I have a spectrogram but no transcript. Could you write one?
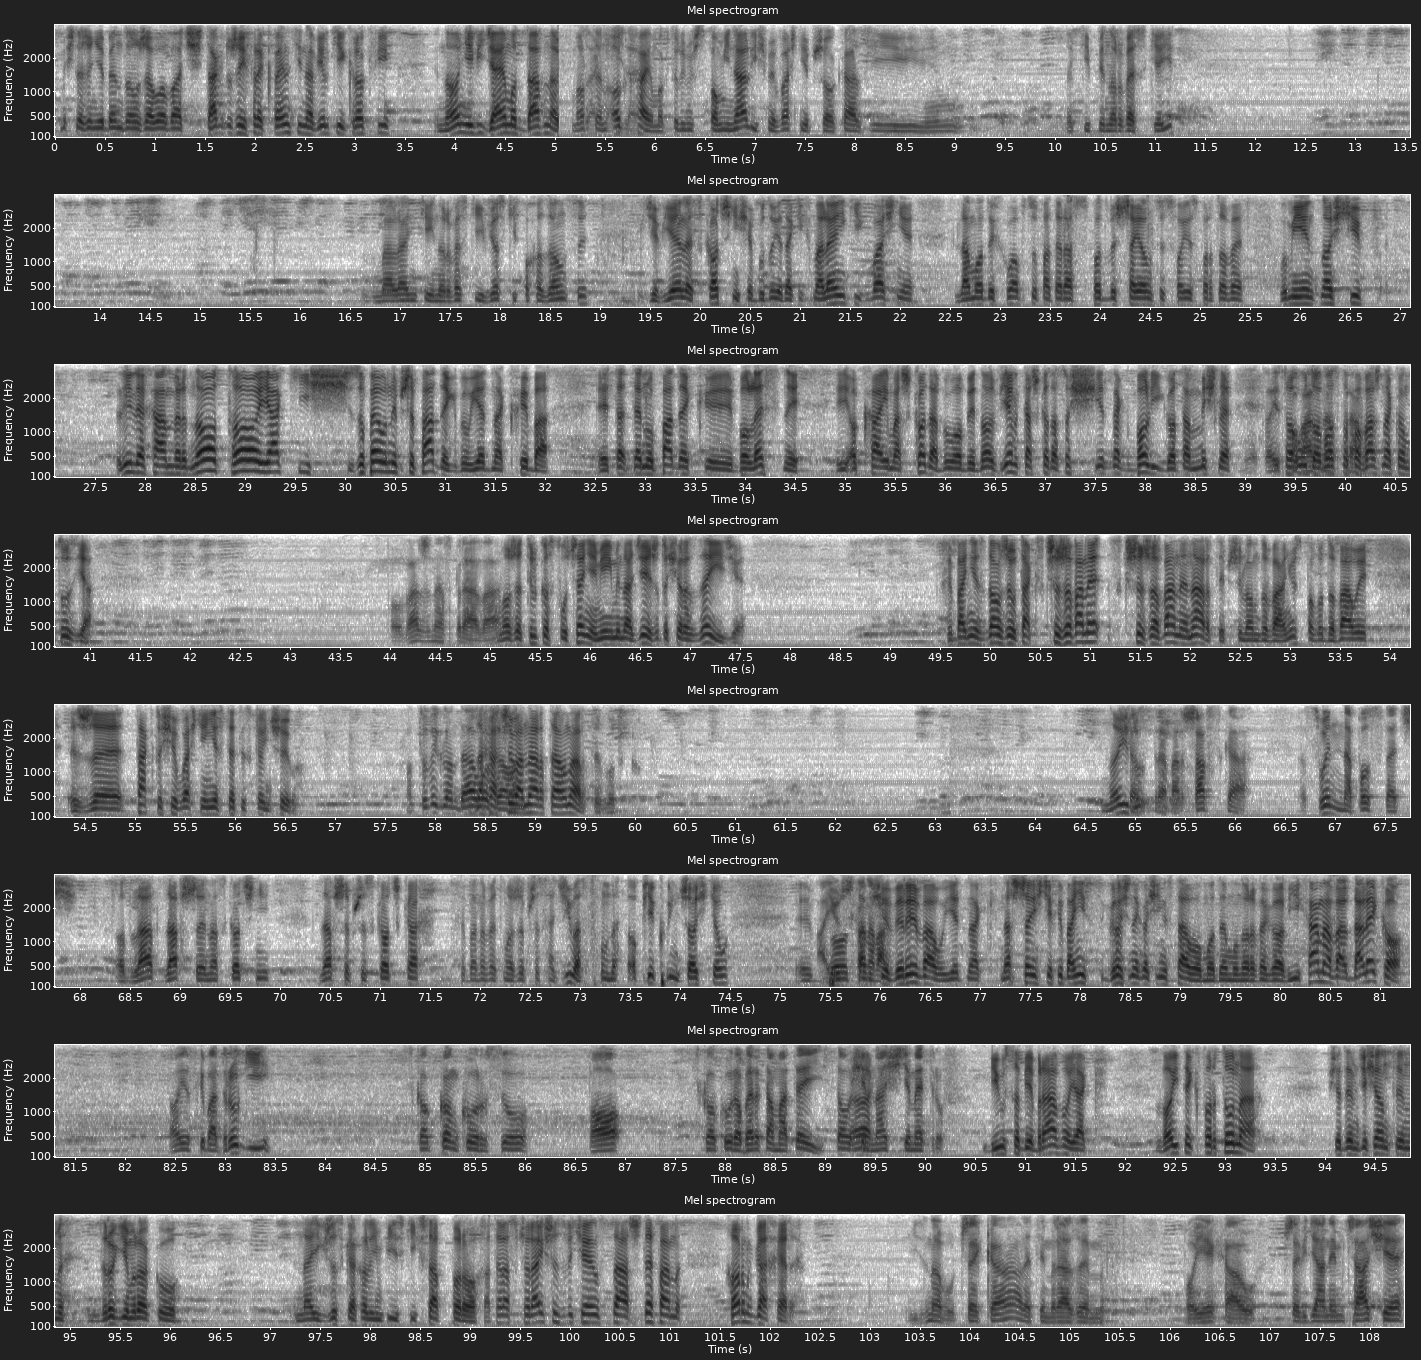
Myślę, że nie będą żałować tak dużej frekwencji na Wielkiej Krokwi. No, nie widziałem od dawna. Morten. Ockheim, o którym już wspominaliśmy właśnie przy okazji mm, ekipy norweskiej. z maleńkiej norweskiej wioski pochodzący, gdzie wiele skoczni się buduje takich maleńkich właśnie dla młodych chłopców, a teraz podwyższający swoje sportowe umiejętności w Lillehammer. No to jakiś zupełny przypadek był jednak chyba. E, te- Ten upadek e, bolesny i Ockheima szkoda byłoby, no wielka szkoda, coś jednak boli go tam myślę, Nie, to to udo poważna mocno sprawa. poważna kontuzja. Poważna sprawa. Może tylko stłuczenie, miejmy nadzieję, że to się rozejdzie. Chyba nie zdążył, tak, skrzyżowane, skrzyżowane narty przy lądowaniu spowodowały, że tak to się właśnie niestety skończyło. No, tu wyglądało, że Zahaczyła on... narta o nartę w boczku. No i siostra warszawska, słynna postać od lat zawsze na skoczni, zawsze przy skoczkach, chyba nawet może przesadziła z tą opiekuńczością, bo tam się wyrywał, jednak na szczęście chyba nic groźnego się nie stało młodemu Norwegowi. I Hanawal daleko! To jest chyba drugi skok konkursu po skoku Roberta Matei, 118 Tak. metrów. Bił sobie brawo jak Wojtek Fortuna w 72 roku na Igrzyskach Olimpijskich w Sapporo. A teraz wczorajszy zwycięzca Stefan Horngacher. I znowu czeka, ale tym razem pojechał w przewidzianym czasie.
